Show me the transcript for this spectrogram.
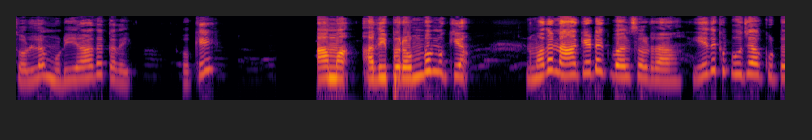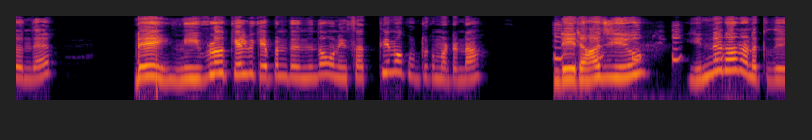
சொல்ல முடியாத கதை. ஓகே ஆமா அது இப்ப ரொம்ப முக்கியம். முத நான் கேட்டதுக்கு பதில் சொல்றா. எதுக்கு பூஜா கூட்டு வந்த? டேய் நீ இவ்ளோ கேள்வி கேட்பேன்னு தெரிஞ்சிருந்தா உன்னை சத்தியமா கூப்பிட்டுக்க மாட்டேன்டா. டேய் ராஜீவ் என்னடா நடக்குது?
